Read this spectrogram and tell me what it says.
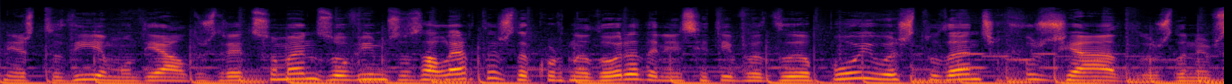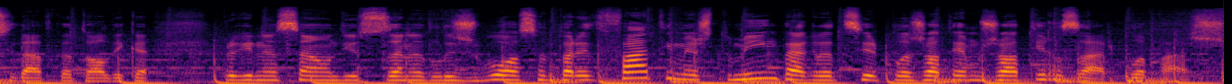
Neste Dia Mundial dos Direitos Humanos, ouvimos os alertas da coordenadora da Iniciativa de Apoio a Estudantes Refugiados da Universidade Católica. Peregrinação de Susana de Lisboa ao Santuário de Fátima este domingo para agradecer pela JMJ e rezar pela paz.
